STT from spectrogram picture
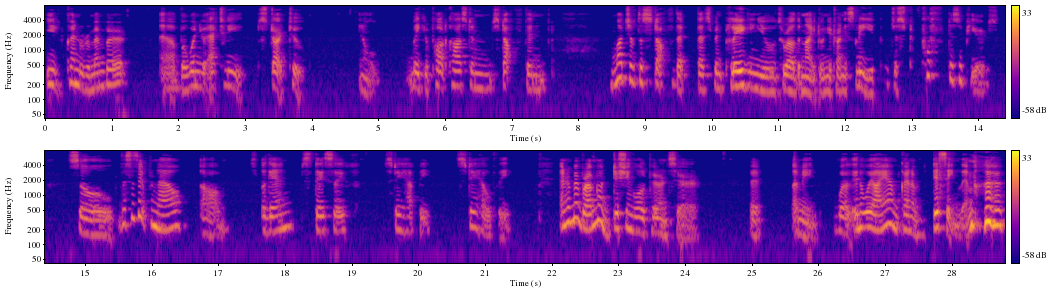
you kind of remember uh, but when you actually start to, you know, make your podcast and stuff, then much of the stuff that that's been plaguing you throughout the night when you're trying to sleep just poof disappears. So this is it for now. Um, again, stay safe, stay happy, stay healthy, and remember, I'm not dishing all parents here. Uh, I mean, well, in a way, I am kind of dissing them,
